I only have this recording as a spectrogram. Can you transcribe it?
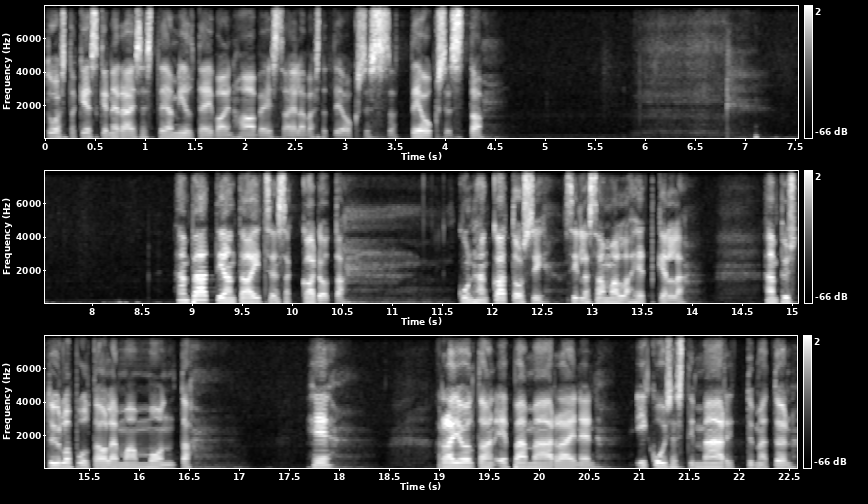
tuosta keskeneräisestä ja miltei vain haaveissa elävästä teoksesta. Hän päätti antaa itsensä kadota. Kun hän katosi sillä samalla hetkellä, hän pystyi lopulta olemaan monta. He, rajoiltaan epämääräinen, ikuisesti määrittymätön,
